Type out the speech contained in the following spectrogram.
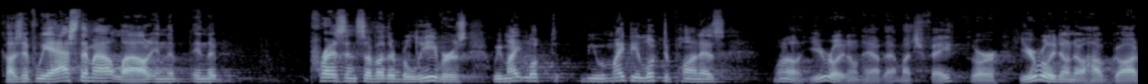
Because if we ask them out loud in the, in the presence of other believers, we might, look, we might be looked upon as, well, you really don't have that much faith, or you really don't know how God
